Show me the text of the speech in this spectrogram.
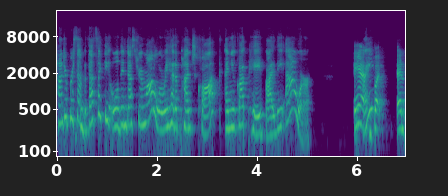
100%. But that's like the old industrial model where we had a punch clock and you got paid by the hour. And, right? but, and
